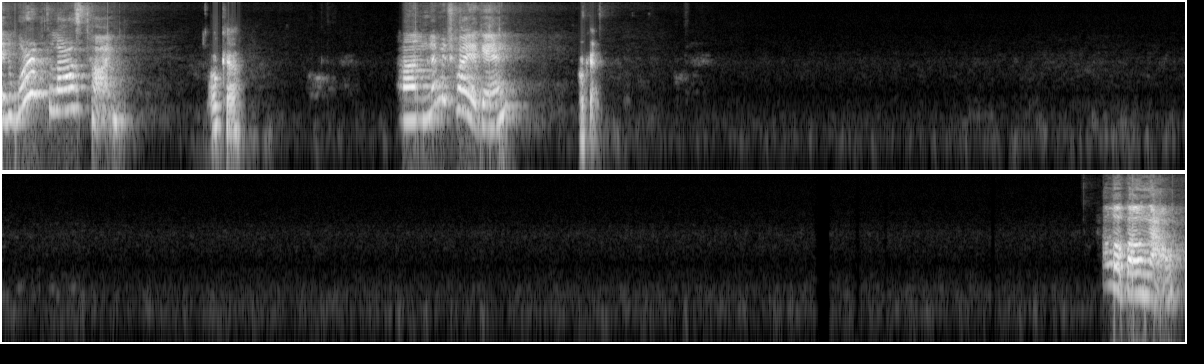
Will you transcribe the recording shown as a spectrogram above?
It, worked last time. Okay. Um, let me try again. Okay. How about now?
